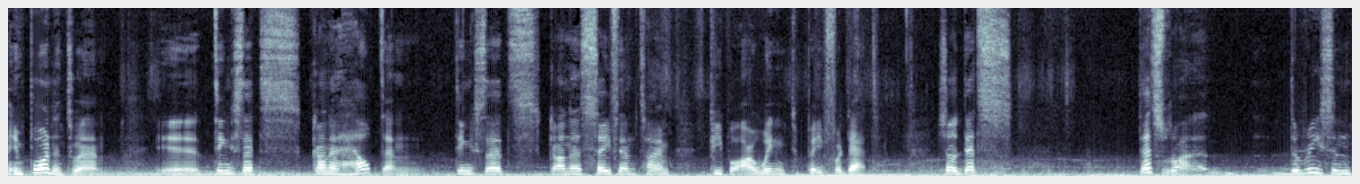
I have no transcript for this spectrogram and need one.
important to them, uh, things that's gonna help them, things that's gonna save them time. People are willing to pay for that. So that's that's why the reason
